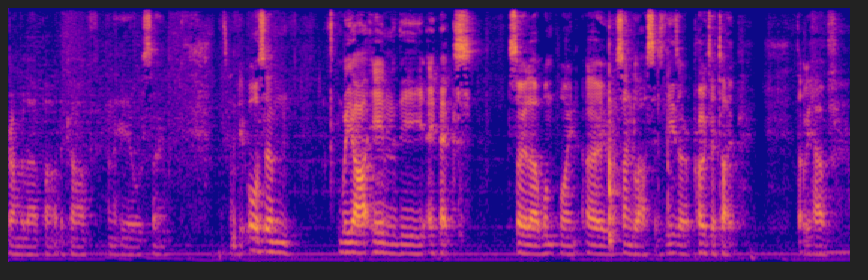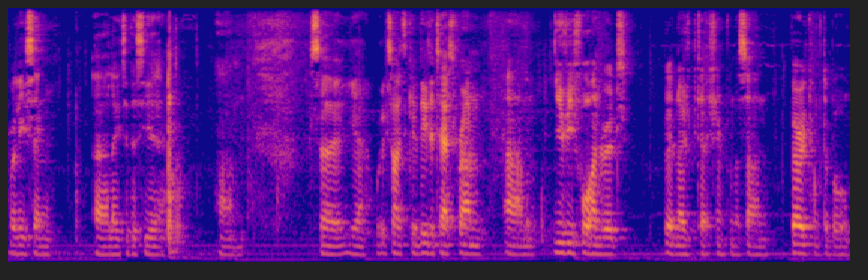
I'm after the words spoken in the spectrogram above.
around the lower part of the calf and the heel. So it's going to be awesome. We are in the Apex Solar 1.0 sunglasses. These are a prototype that we have releasing uh, later this year. Um, so yeah, we're excited to give these a test run. Um, UV 400, bit of nose protection from the sun, very comfortable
